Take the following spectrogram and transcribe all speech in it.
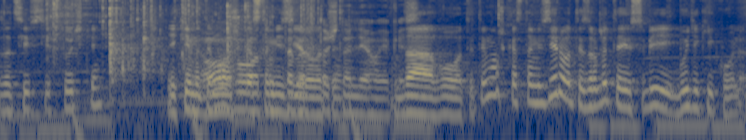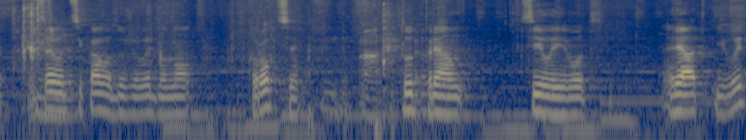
за ці всі штучки, якими ти можеш Ого, тут тебе кастомізувати. Точно Лего якесь. Да, вот. І ти можеш кастомізувати, і зробити собі будь-який колір. І це от цікаво дуже видно на коробці. А, Тут прям цілий от ряд і вид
